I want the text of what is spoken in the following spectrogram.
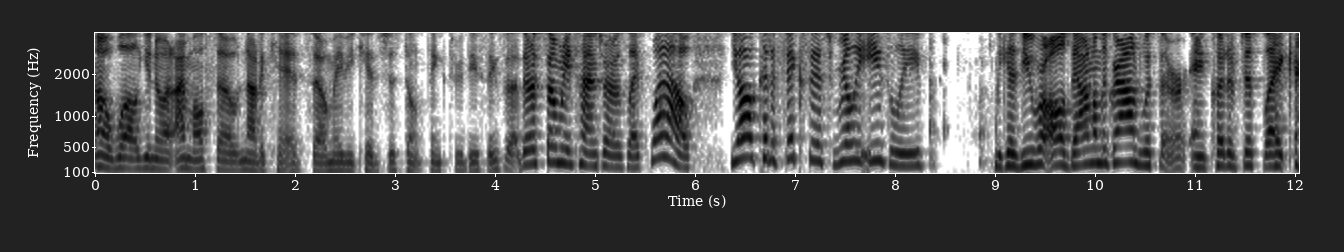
Oh well, you know what? I'm also not a kid, so maybe kids just don't think through these things. But there are so many times where I was like, "Wow, y'all could have fixed this really easily." Because you were all down on the ground with her and could have just like,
